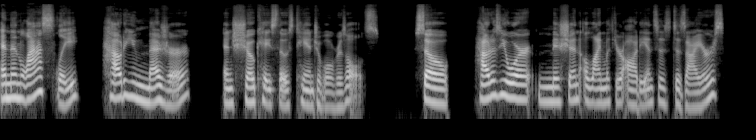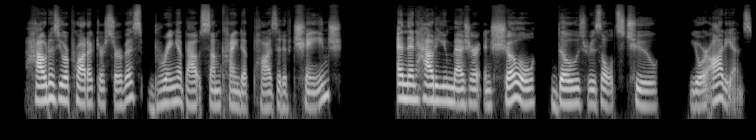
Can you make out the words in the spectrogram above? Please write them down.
And then lastly, how do you measure and showcase those tangible results? So, how does your mission align with your audience's desires? How does your product or service bring about some kind of positive change? And then how do you measure and show those results to your audience?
